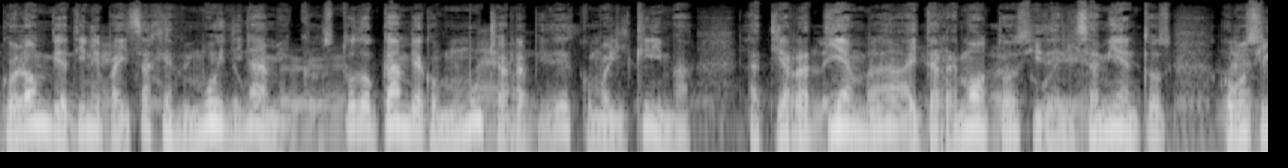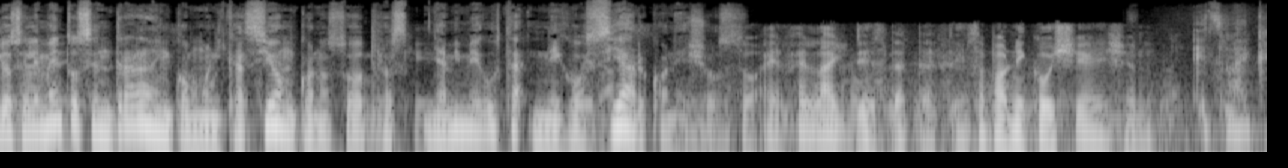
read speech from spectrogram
Colombia tiene paisajes muy dinámicos, todo cambia con mucha rapidez como el clima. La tierra tiembla, hay terremotos y deslizamientos, como si los elementos entraran en comunicación con nosotros. Y a mí me gusta negociar con ellos. It's like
